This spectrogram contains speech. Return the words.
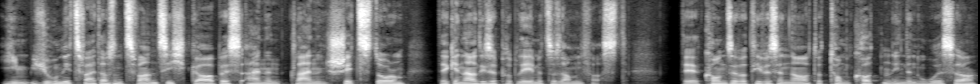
Im Juni 2020 gab es einen kleinen Shitstorm, der genau diese Probleme zusammenfasst. Der konservative Senator Tom Cotton in den USA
